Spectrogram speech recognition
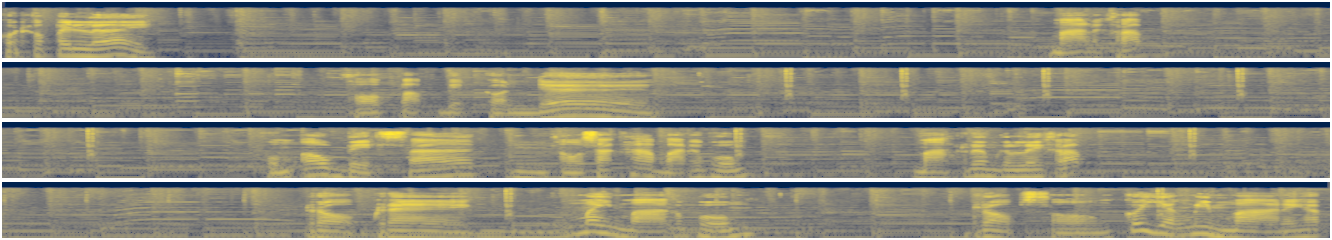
กดเข้าไปเลย มาเลยครับ ขอปรับเบ็ดก่อนเด้อ ผมเอาเบ็ดสักเอาสัก 5 บาทครับผม มาเริ่มกันเลยครับ รอบแรกไม่มาครับผม รอบสองก็ยังไม่มานะครับ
